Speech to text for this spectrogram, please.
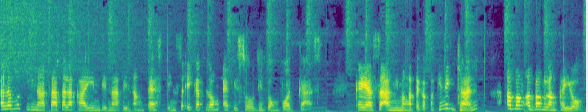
Alam mo Tina, tatalakayin din natin ang testing sa ikatlong episode nitong podcast. Kaya sa aming mga tagapakinig dyan, abang-abang lang kayo.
